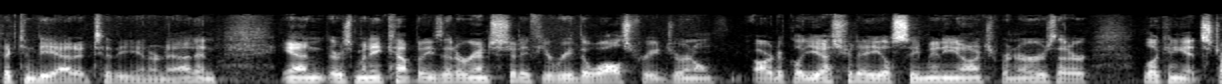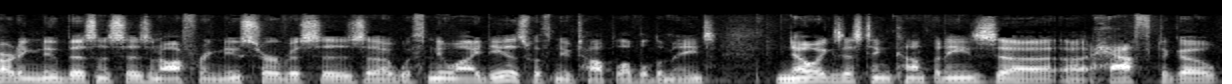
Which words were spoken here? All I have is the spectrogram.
that can be added to the internet. And and there's many companies that are interested. If you read the Wall Street Journal article yesterday, you'll see many entrepreneurs that are looking at starting new businesses and offering new services uh, with new ideas with new top-level domains. No existing companies uh, uh, have to go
